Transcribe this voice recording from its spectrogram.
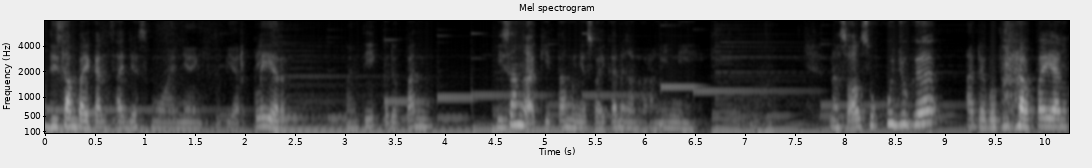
disampaikan saja semuanya gitu biar clear nanti ke depan bisa nggak kita menyesuaikan dengan orang ini. Nah soal suku juga ada beberapa yang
